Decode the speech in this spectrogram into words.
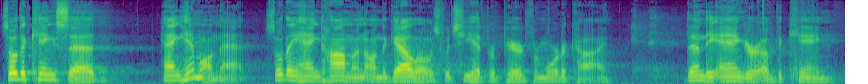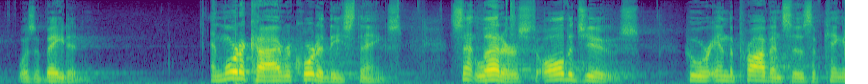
So the king said, Hang him on that. So they hanged Haman on the gallows which he had prepared for Mordecai. Then the anger of the king was abated. And Mordecai recorded these things, sent letters to all the Jews who were in the provinces of King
